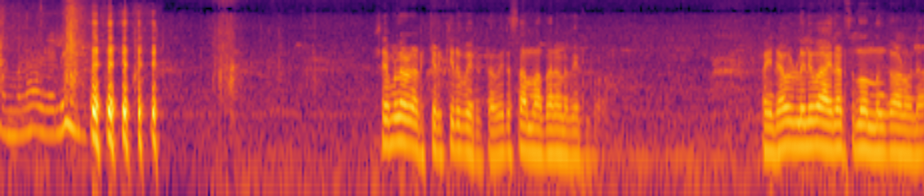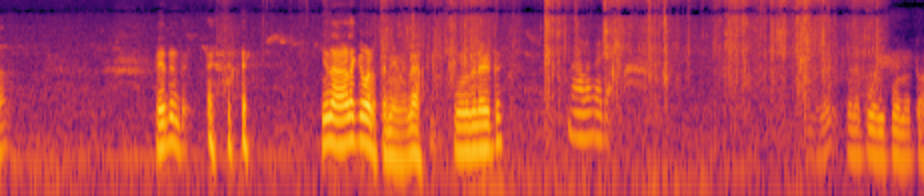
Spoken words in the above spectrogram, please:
നമ്മളെ അഴൽ പക്ഷെ നമ്മൾ ഇടയ്ക്കിടയ്ക്ക് വരും കേട്ടോ. ഒരു സമാധാനമാണ് വരുമ്പോൾ. അപ്പം അതിന്റെ ഉള്ളിൽ വായിലടച്ചൊന്നും ഒന്നും കാണൂല. വരുന്നുണ്ട്. ഇനി നാളെയൊക്കെ ഇവിടെ തന്നെയാണ് അല്ലേ? കൂടുതലായിട്ട്? നാളെ വരാം. ഇങ്ങനെ പോയി പോന്നു കേട്ടോ.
